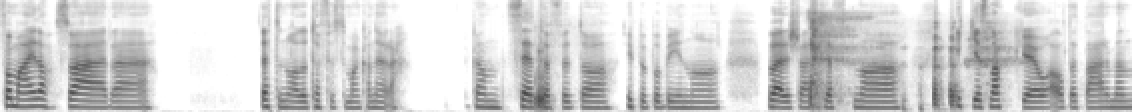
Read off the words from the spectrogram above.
for meg, da, så er uh, dette noe av det tøffeste man kan gjøre. Kan se tøff ut og yppe på byen og være svær i kjeften og ikke snakke og alt dette her, men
